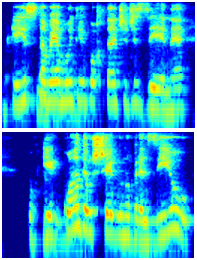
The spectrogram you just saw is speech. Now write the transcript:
porque isso também é muito importante dizer, né? Porque uhum. quando eu chego no Brasil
